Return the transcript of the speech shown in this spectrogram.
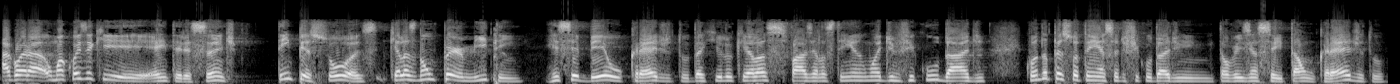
Agora, uma coisa que é interessante, tem pessoas que elas não permitem receber o crédito daquilo que elas fazem, elas têm uma dificuldade. Quando a pessoa tem essa dificuldade em talvez em aceitar um crédito,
